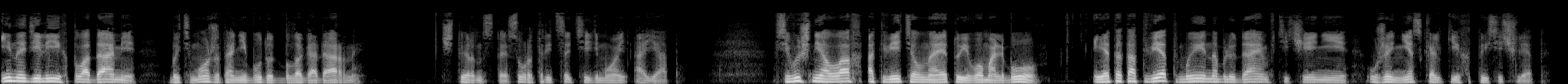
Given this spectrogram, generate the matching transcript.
и надели их плодами, быть может, они будут благодарны. 14 сура 37 аят. Всевышний Аллах ответил на эту его мольбу, и этот ответ мы наблюдаем в течение уже нескольких тысяч лет.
